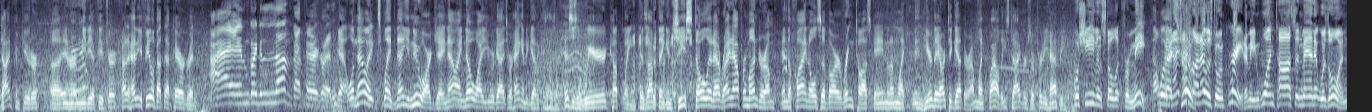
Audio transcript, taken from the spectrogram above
dive computer uh, in her immediate future. How, how do you feel about that Peregrine? I am going to love that Peregrine. Yeah, well, now I explained. Now you knew RJ. Now I know why you guys were hanging together because I was like, this is a weird coupling. Because I'm thinking she stole it out, right out from under them in the finals of our ring toss game, and I'm like, and here they are together. I'm like, wow, these divers are pretty happy. Well, she even stole it from me. Oh, well, I mean, that's I, true. I thought I was doing great. I mean, one toss and man, it was on.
